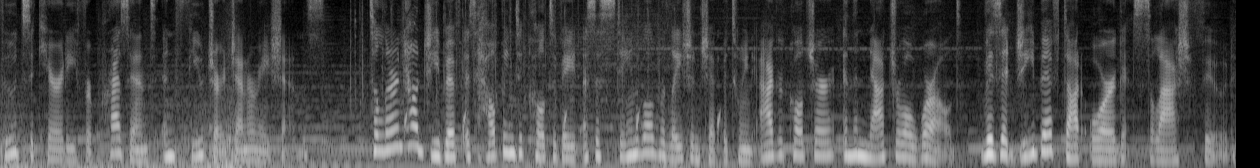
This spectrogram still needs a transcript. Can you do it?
food security for present and future generations. To learn how GBIF is helping to cultivate a sustainable relationship between agriculture and the natural world, visit gbif.org/food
